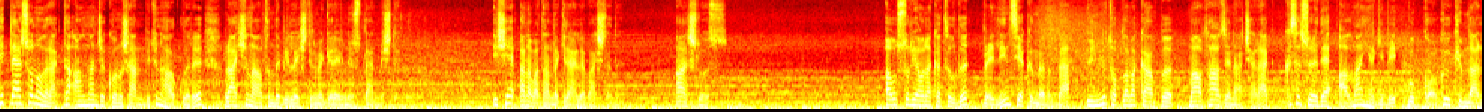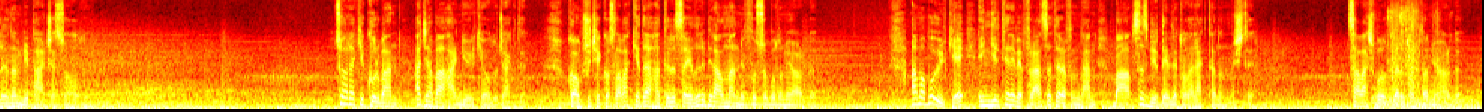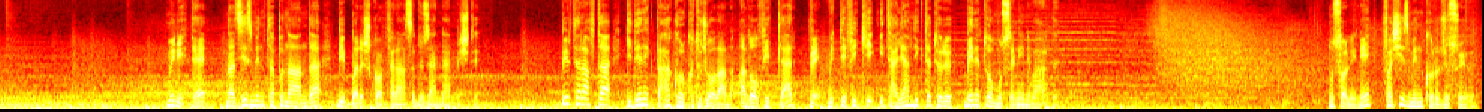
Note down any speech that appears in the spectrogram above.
Hitler son olarak da Almanca konuşan bütün halkları Reich'in altında birleştirme görevini üstlenmişti. İşe ana vatandakilerle başladı. Anschluss. Avusturya ona katıldı ve Linz yakınlarında ünlü toplama kampı Mauthausen'i açarak kısa sürede Almanya gibi bu korku hükümdarlığının bir parçası oldu. Sonraki kurban acaba hangi ülke olacaktı? Komşu Çekoslovakya'da hatırı sayılır bir Alman nüfusu bulunuyordu. Ama bu ülke İngiltere ve Fransa tarafından bağımsız bir devlet olarak tanınmıştı. Savaş bulutları toplanıyordu. Münih'te Nazizmin tapınağında bir barış konferansı düzenlenmişti. Bir tarafta giderek daha korkutucu olan Adolf Hitler ve müttefiki İtalyan diktatörü Benito Mussolini vardı. Mussolini, faşizmin kurucusuydu.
